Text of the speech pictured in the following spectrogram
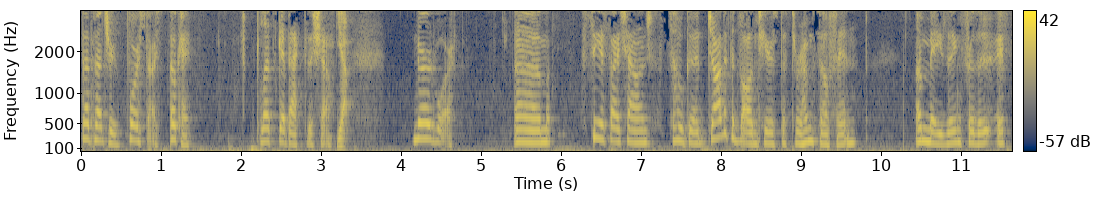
That's not true. Four stars. Okay. Let's get back to the show. Yeah. Nerd War. Um, CSI Challenge. So good. Jonathan volunteers to throw himself in. Amazing for the, if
